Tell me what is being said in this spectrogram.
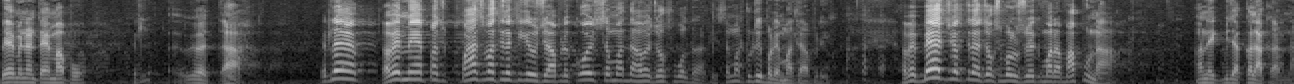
બે મહિનાનો ટાઈમ આપો. એટલે હા. એટલે હવે મેં પાછું પાંચમાંથી નક્કી કર્યું છે, આપણે કોઈ સમાજના હવે જોક્સ બોલતા નથી. સમાજ તૂટી પડે માથે આપણી. હવે બે જ વ્યક્તિના જોક્સ બોલું છું, એક મારા બાપુના અને એક બીજા કલાકારના.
